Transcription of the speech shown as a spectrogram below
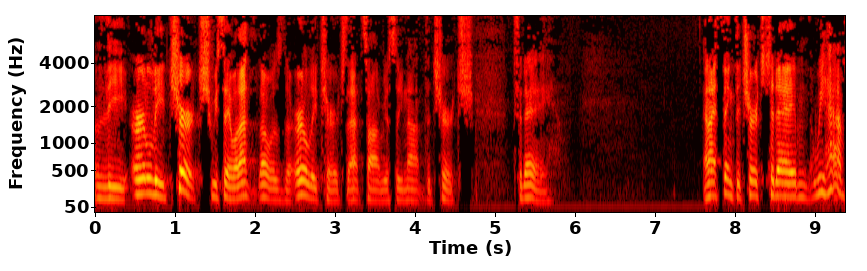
the early church. We say, well, that, that was the early church. That's obviously not the church today. And I think the church today, we have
